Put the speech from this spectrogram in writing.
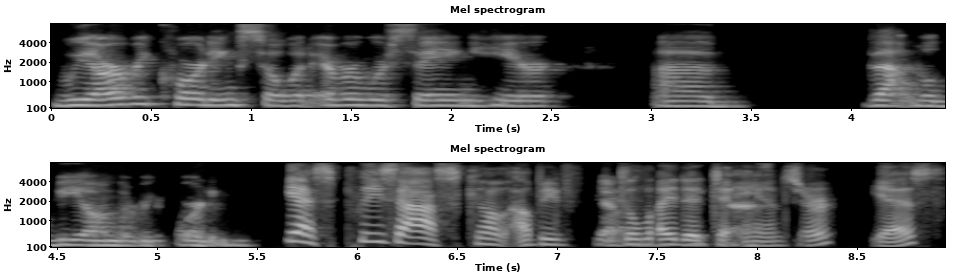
we are recording, so whatever we're saying here, uh, that will be on the recording. Yes, please ask. I'll, I'll be delighted to answer. Yes.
